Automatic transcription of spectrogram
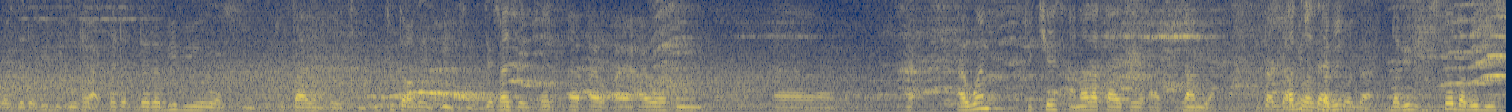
was the WBO The, fight? the, the, the BBO was in 2018. In 2018, just But, recently. but I, I, I, was in. Uh, I, I went to chase another title at Zambia. Zambia. Which title was that? W, still WBC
